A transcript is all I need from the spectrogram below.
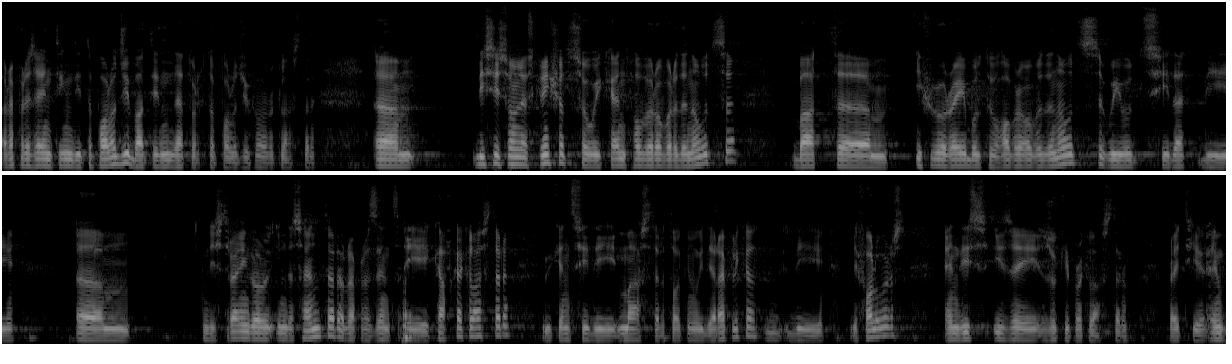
representing the topology, but in network topology for a cluster. Um, this is only a screenshot, so we can't hover over the nodes, but um, if we were able to hover over the nodes, we would see that the um, this triangle in the center represents a Kafka cluster. We can see the master talking with the replica, the, the followers, and this is a Zookeeper cluster right here. And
